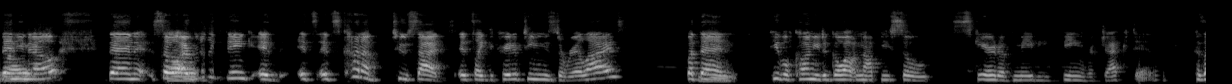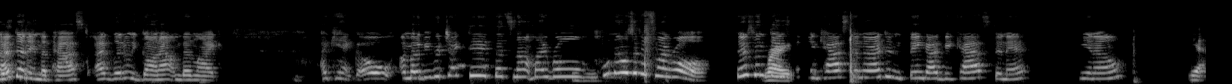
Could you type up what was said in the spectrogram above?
then right. you know then so right. i really think it it's it's kind of two sides it's like the creative team needs to realize but then mm-hmm. people of color need to go out and not be so scared of maybe being rejected. Because I've done it in the past. I've literally gone out and been like, I can't go. I'm gonna be rejected. That's not my role. Mm-hmm. Who knows if it's my role? There's been right. things been cast in there. I didn't think I'd be cast in it. You know? Yeah.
